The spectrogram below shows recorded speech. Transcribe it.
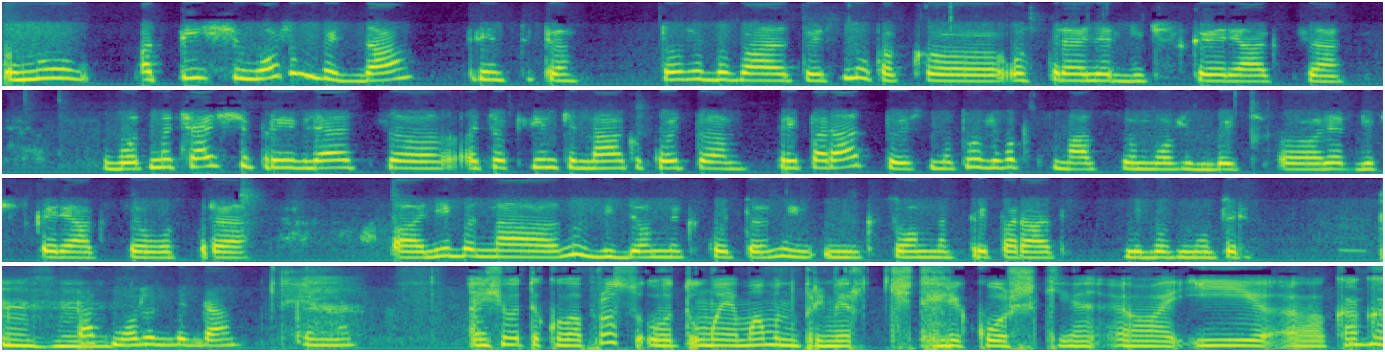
Ну, от пищи может быть, да, в принципе. Тоже бывает, то есть, ну, как э, острая аллергическая реакция. Вот, но чаще проявляется отек линки на какой-то препарат, то есть на ту же вакцинацию может быть э, аллергическая реакция острая, э, либо на ну, введенный какой-то ну, инъекционный препарат, либо внутрь. Угу. Так может быть, да, конечно. А еще вот такой вопрос. Вот у моей мамы, например, четыре кошки. Э, и э, как угу.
